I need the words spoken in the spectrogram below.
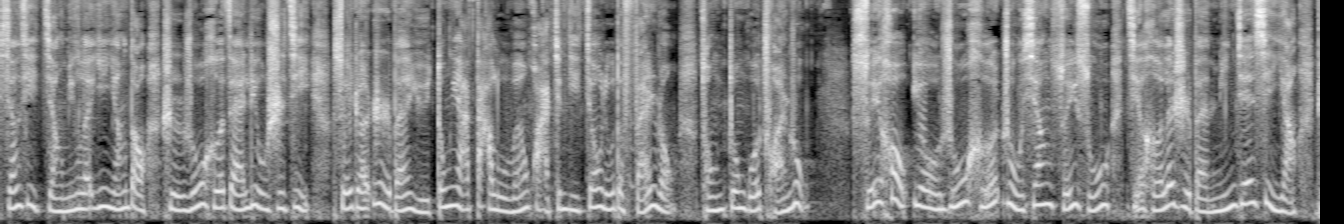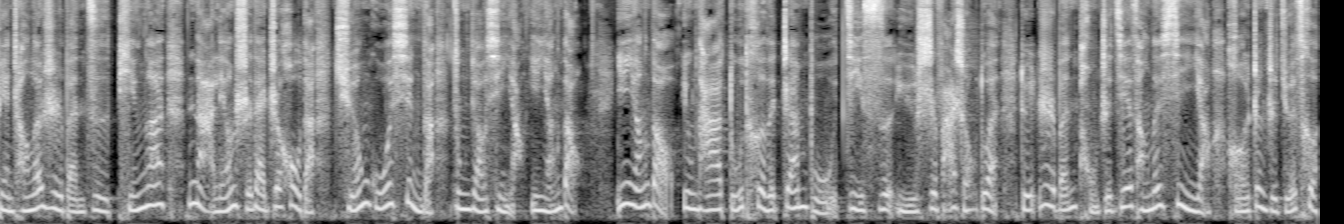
详细讲明了阴阳道是如何在六世纪随着日本与东亚大陆文化经济交流的繁荣，从中国传入。随后又如何入乡随俗，结合了日本民间信仰，变成了日本自平安纳凉时代之后的全国性的宗教信仰——阴阳道。阴阳道用它独特的占卜、祭祀与施法手段，对日本统治阶层的信仰和政治决策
